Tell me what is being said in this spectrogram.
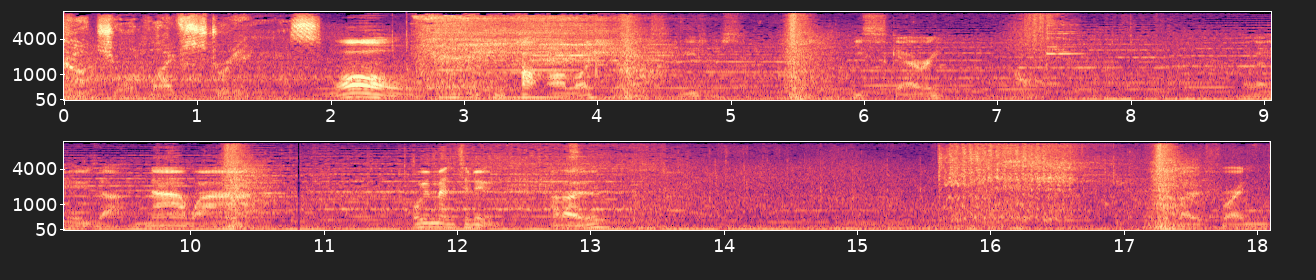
cut your life strings. Whoa. We can cut our life strings. Jesus. He's scary. Okay, who's that? Now, uh, what are we meant to do? Hello? Hello, friend.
